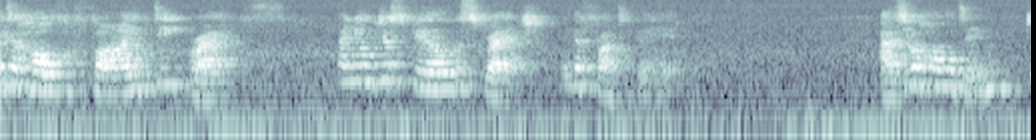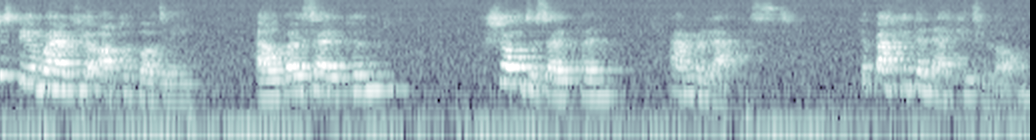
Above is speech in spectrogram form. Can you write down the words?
Going to hold for five deep breaths and you'll just feel the stretch in the front of the hip. As you're holding, just be aware of your upper body. Elbows open, shoulders open and relaxed. The back of the neck is long.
